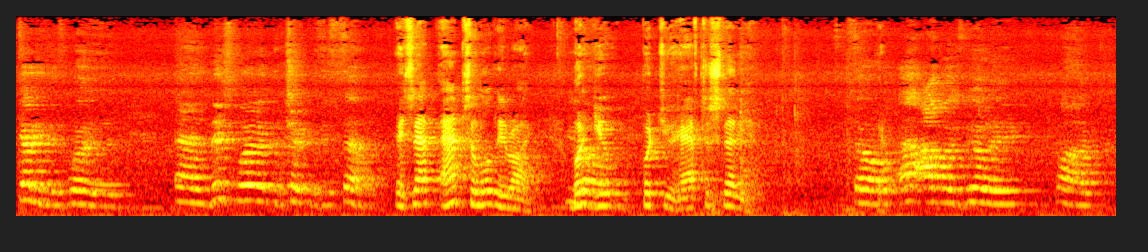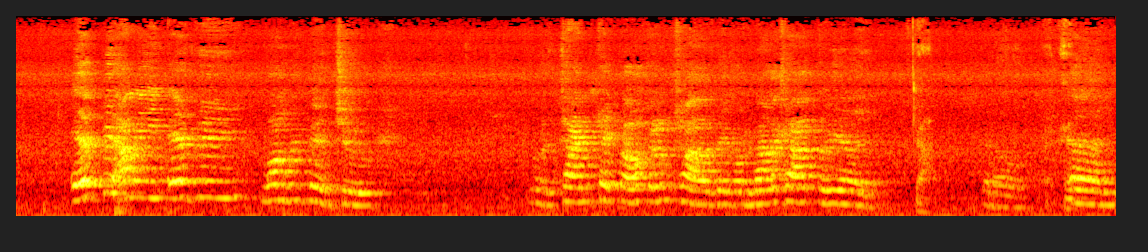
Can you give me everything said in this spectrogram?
study this word. And this word, the church is itself. It's that absolutely right. But you, but you have to study it. So I, I was really, uh, every, I mean, every one we've been to, when it's time take off in the trial, they go to Malachi three and. Yeah. You know, and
